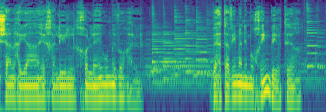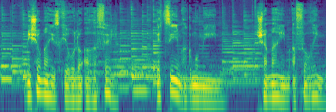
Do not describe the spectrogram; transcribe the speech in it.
משל היה החליל חולה ומבוהל. והתווים הנמוכים ביותר, משום מה הזכירו לו ערפל, עצים עגמומיים, שמיים אפורים.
